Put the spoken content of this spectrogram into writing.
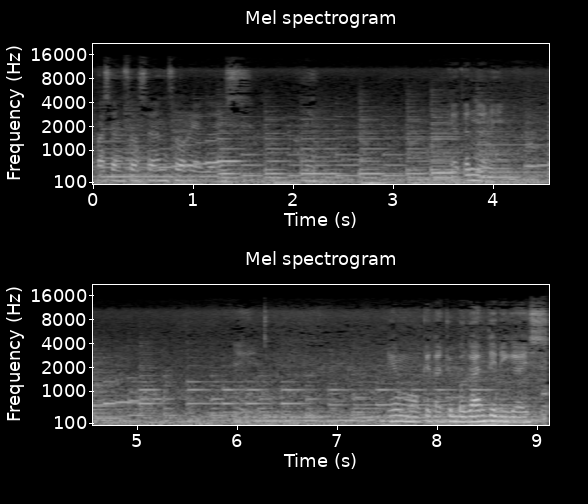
beberapa sensor-sensor ya guys. Nih. Kelihatan nggak nih? Nih. Ini mau kita coba ganti nih guys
